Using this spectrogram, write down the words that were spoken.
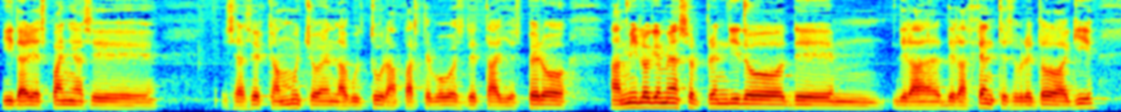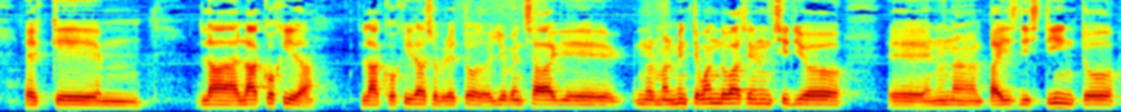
Italia y España se, se acercan mucho en la cultura, aparte pocos detalles, pero a mí lo que me ha sorprendido de, mm, de, la, de la, gente, sobre todo aquí, es que mm, la, la, acogida, la acogida sobre todo. Yo pensaba que normalmente cuando vas en un sitio, eh, en un país distinto,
